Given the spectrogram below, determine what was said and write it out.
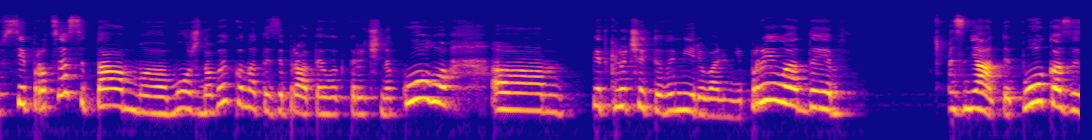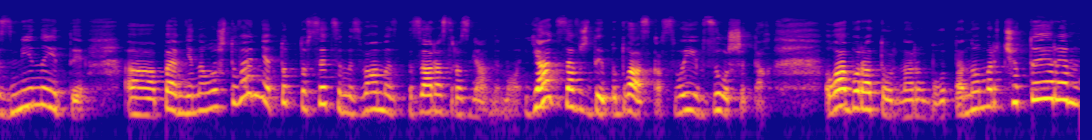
всі процеси там е, можна виконати, зібрати електричне коло, е, підключити вимірювальні прилади. Зняти покази, змінити е, певні налаштування, тобто все це ми з вами зараз розглянемо. Як завжди, будь ласка, в своїх зошитах лабораторна робота номер 4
